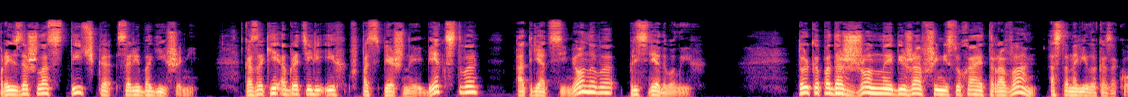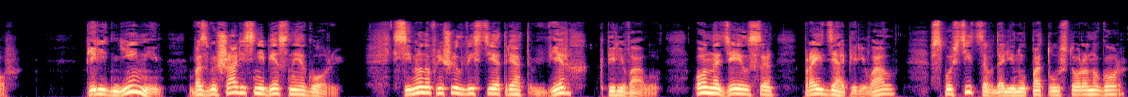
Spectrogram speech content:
произошла стычка с арибагишами. Казаки обратили их в поспешное бегство, отряд Семенова преследовал их. Только подожженная бежавшими сухая трава остановила казаков. Перед ними возвышались небесные горы. Семенов решил вести отряд вверх к перевалу. Он надеялся, пройдя перевал, спуститься в долину по ту сторону гор,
